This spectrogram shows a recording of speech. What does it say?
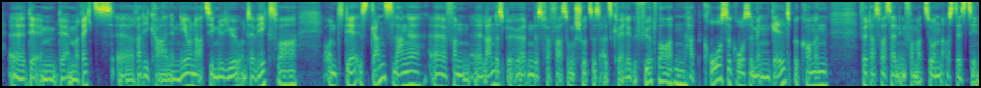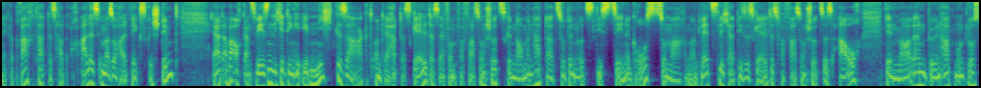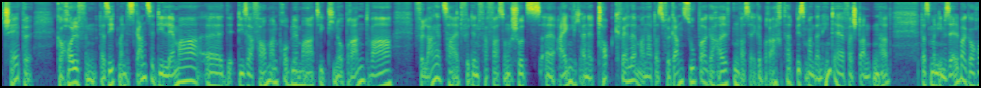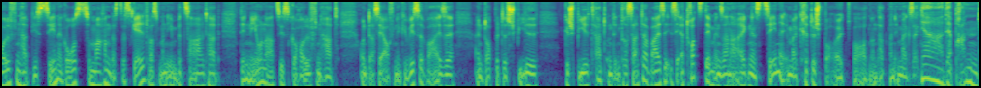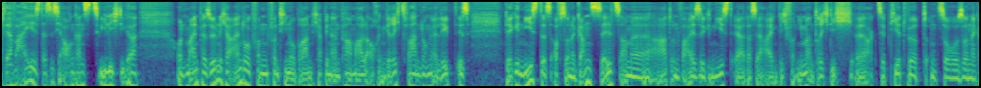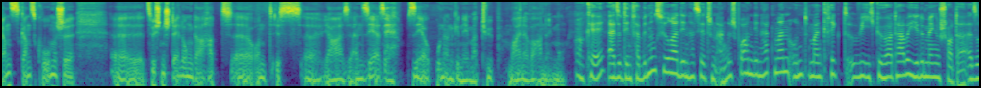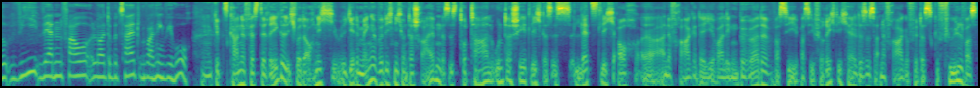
äh, der im, der im rechtsradikalen, im Neonazi-Milieu unterwegs war. Und der ist ganz lange äh, von äh, Landesbehörden des Verfassungsschutzes als Quelle geführt worden, hat große, große Mengen Geld bekommen für das, was er an Informationen aus der Szene gebracht hat. Das hat auch alles immer so halbwegs gestimmt. Er hat aber auch ganz wesentliche Dinge eben nicht gesagt. Und er hat das Geld, das er vom Verfassungsschutz genommen hat, dazu benutzt, die Szene groß zu machen. Und letztlich hat dieses Geld des Verfassungsschutzes auch den Mördern Böhnhardt Mundlos Schäpe geholfen. Da sieht man das ganze Dilemma äh, dieser V-Mann-Problematik. Tino Brandt war für lange Zeit für den Verfassungsschutz äh, eigentlich eine Top-Quelle. Man hat das für ganz super gehalten, was er gebracht hat, bis man dann hinterher verstanden hat, dass man ihm selber geholfen hat, die Szene groß zu machen, dass das Geld, was man ihm bezahlt hat, den Neonazis geholfen hat und dass er auf eine gewisse Weise ein doppeltes Spiel gespielt hat. Und interessanterweise ist er trotzdem in seiner eigenen Szene immer kritisch beäugt worden und hat man immer gesagt, ja, der Brand, wer weiß, das ist ja auch ein ganz zwielichtiger. Und mein persönlicher Eindruck von, von Tino Brandt, ich habe ihn ein paar Mal auch in Gerichtsverhandlungen erlebt, ist, der genießt es auf so eine ganz seltsame Art und Weise, genießt er, dass er eigentlich von niemand richtig äh, akzeptiert wird und so, so eine ganz, ganz komische äh, Zwischenstellung da hat äh, und ist äh, ja ein sehr, sehr, sehr unangenehmer Typ, meine Wahrnehmung. Okay also den Verbindungsführer, den hast du jetzt schon angesprochen, den hat man und man kriegt, wie ich gehört habe, jede Menge Schotter. Also wie werden V-Leute bezahlt und vor allen Dingen wie hoch? Hm, Gibt es keine feste Regel. Ich würde auch nicht, jede Menge würde ich nicht unterschreiben. Das ist total unterschiedlich. Das ist letztlich auch äh, eine Frage der jeweiligen Behörde, was sie, was sie für richtig hält. Das ist eine Frage für das Gefühl, was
